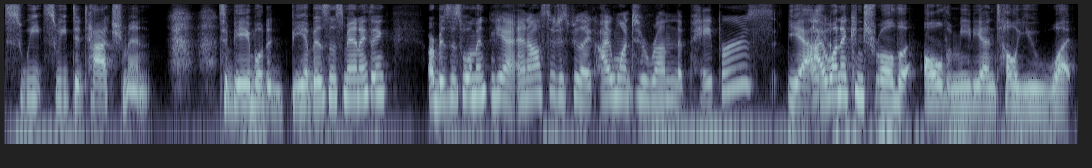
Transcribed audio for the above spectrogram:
sweet, sweet detachment to be able to be a businessman, I think, or businesswoman. Yeah, and also just be like, I want to run the papers. Yeah, Like, I want to control the, all the media and tell you what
